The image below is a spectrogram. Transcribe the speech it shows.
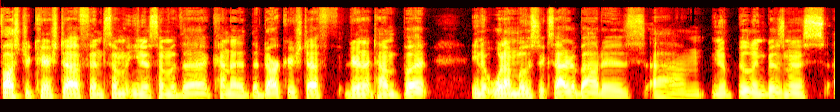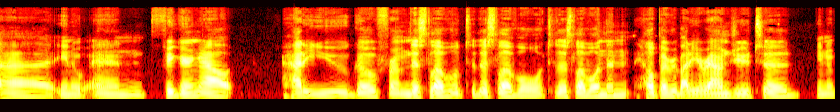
foster care stuff and some you know some of the kind of the darker stuff during that time, but you know what i'm most excited about is um, you know building business uh, you know and figuring out how do you go from this level to this level to this level and then help everybody around you to you know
